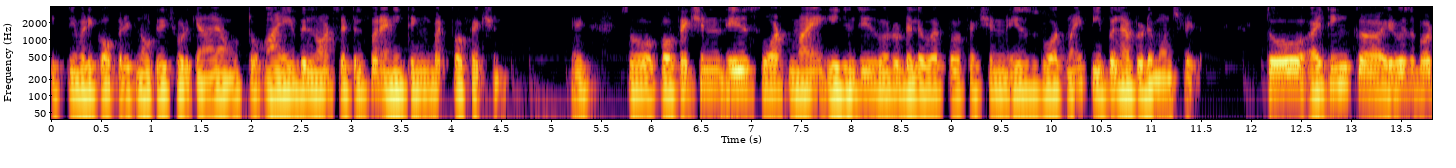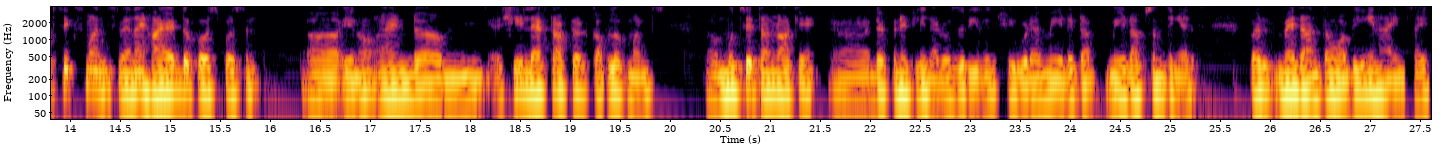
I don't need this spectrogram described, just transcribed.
इतनी बड़ी corporate नौकरी छोड़ के आया हूँ तो I will not settle for anything but perfection. right so perfection is what my agency is going to deliver perfection is what my people have to demonstrate so i think uh, it was about six months when i hired the first person uh, you know and um, she left after a couple of months uh, मुझसे तंग आके definitely that was the reason she would have made it up made up something else पर मैं जानता हूँ अभी इन हाइंडसाइट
